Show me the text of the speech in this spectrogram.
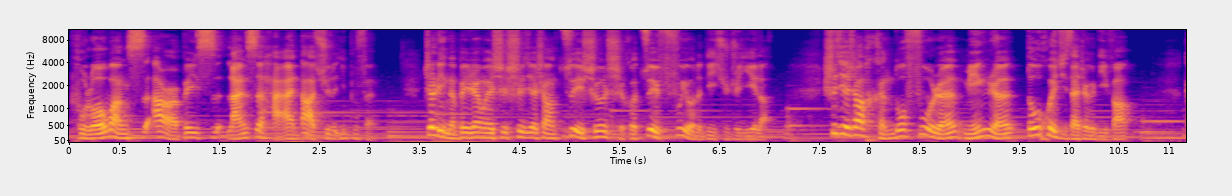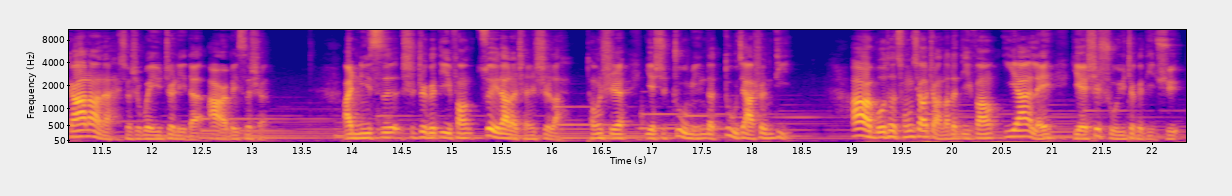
普罗旺斯阿尔卑斯蓝色海岸大区的一部分。这里呢，被认为是世界上最奢侈和最富有的地区之一了。世界上很多富人、名人都汇集在这个地方。戛纳呢，就是位于这里的阿尔卑斯省，而尼斯是这个地方最大的城市了，同时也是著名的度假胜地。阿尔伯特从小长大的地方伊埃雷也是属于这个地区，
